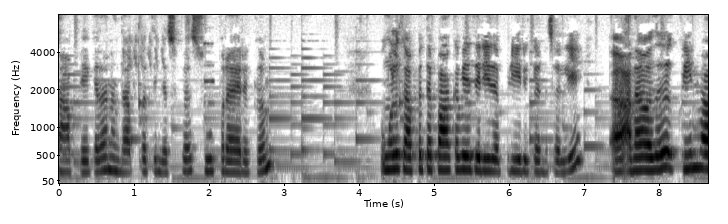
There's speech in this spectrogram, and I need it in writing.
சாப்பிடக்க தான் அந்த அப்பத்தின் சுவை சூப்பராக இருக்கும். உங்களுக்கு அப்பத்தை பார்க்கவே தெரியுது எப்படி இருக்குன்னு சொல்லி. அதாவது குயின்வா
